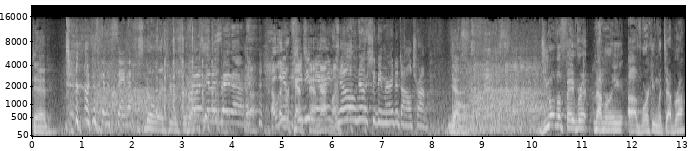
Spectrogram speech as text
Dead. I was just gonna say that. There's no way she would I survive. was gonna say that. A liver She'd- can't she'd be stand that much. No, no, she'd be married to Donald Trump. Yes. Oh. Do you have a favorite memory of working with Debra?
